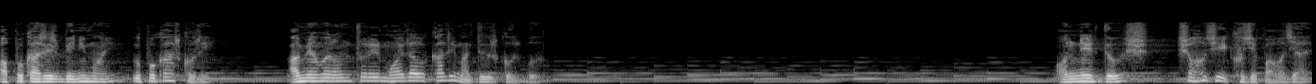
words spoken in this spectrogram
অপকারের বিনিময়ে উপকার করে আমি আমার অন্তরের ময়লা ও কালিমা দূর করব। অন্যের দোষ সহজেই খুঁজে পাওয়া যায়।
